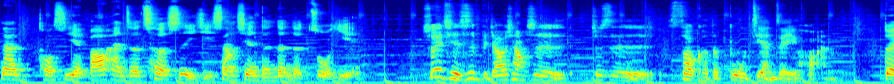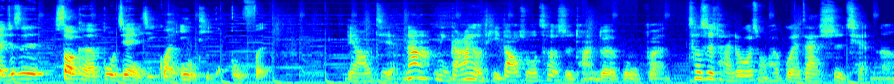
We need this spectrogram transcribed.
那同时也包含着测试以及上线等等的作业。所以其实是比较像是就是 SOC 的部件这一环，对，就是 SOC 的部件以及管硬体的部分。了解。那你刚刚有提到说测试团队的部分，测试团队为什么会归在事前呢？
